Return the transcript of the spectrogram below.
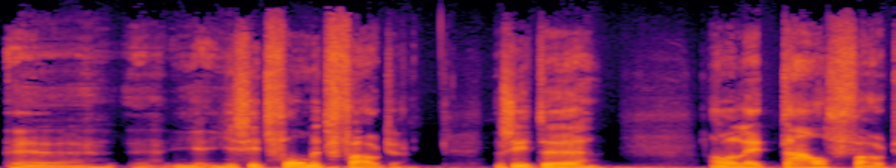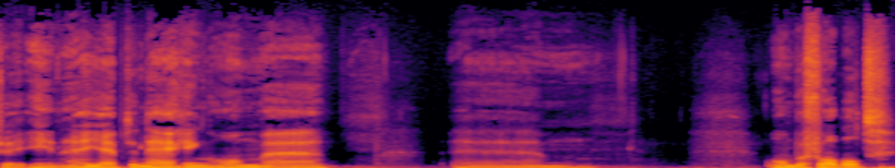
eh, eh, je, je zit vol met fouten. Er zitten allerlei taalfouten in. Hè? Je hebt de neiging om... eh, ehm, om bijvoorbeeld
